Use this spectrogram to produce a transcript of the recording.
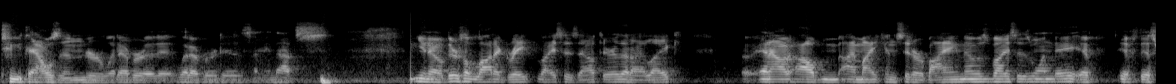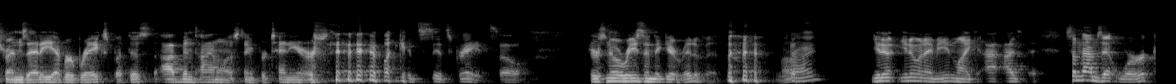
2000 or whatever it is, whatever it is. I mean, that's you know, there's a lot of great vices out there that I like, and I'll, I'll I might consider buying those vices one day if if this Renzetti ever breaks. But this I've been this thing for 10 years, like it's it's great. So there's no reason to get rid of it. All right. You know, you know what I mean. Like, I, I sometimes at work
